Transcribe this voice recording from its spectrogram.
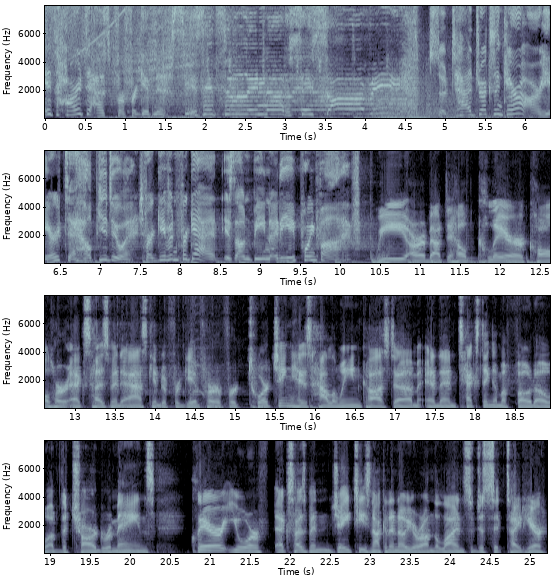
It's hard to ask for forgiveness. Is it too late now to say sorry? So Tad, Drex, and Kara are here to help you do it. Forgive and Forget is on B98.5. We are about to help Claire call her ex husband to ask him to forgive her for torching his Halloween costume and then texting him a photo of the charred remains. Claire, your ex husband JT's not going to know you're on the line, so just sit tight here.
